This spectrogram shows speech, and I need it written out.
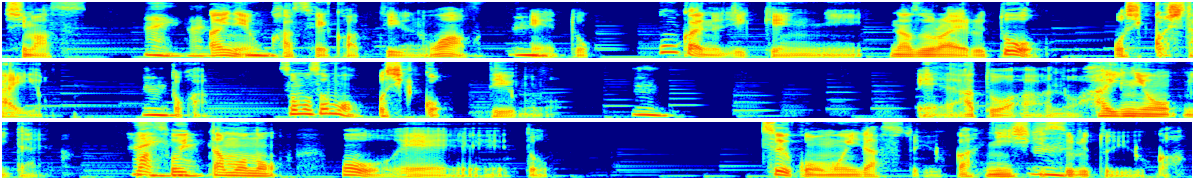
します。概念を活性化っていうのは、うん。えっ、と、今回の実験になぞらえると、おしっこしたいよ。うん。とか、そもそもおしっこっていうもの。うん。えーあとは、あの、排尿みたいな。まあ、そういったものを、えっ、と、強く思い出すというか、認識するというか、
